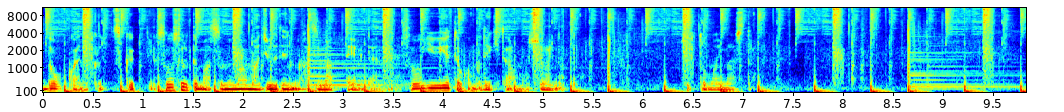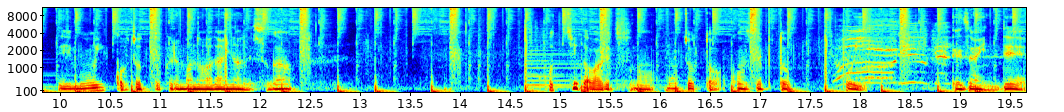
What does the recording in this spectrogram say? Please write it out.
どこかにくっつくっていうそうするとまあそのまま充電が始まってみたいな、ね、そういう家とかもできたら面白いなとちょっと思いました。でもう一個ちょっと車の話題なんですがこっちが割とそのもうちょっとコンセプトっぽいデザインで、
